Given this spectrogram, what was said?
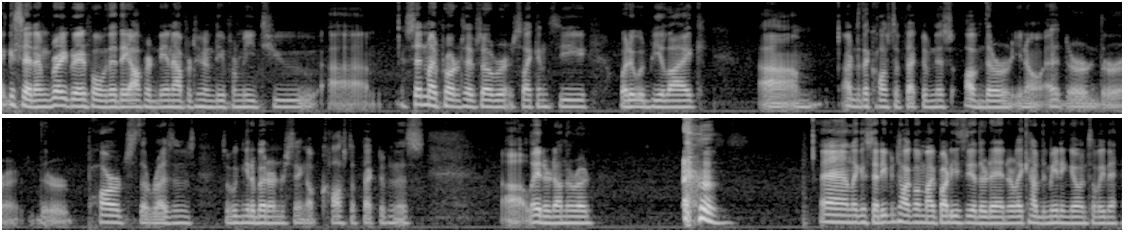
like I said, I'm very grateful that they offered me an opportunity for me to um, send my prototypes over so I can see what it would be like um, under the cost effectiveness of their, you know, their their their parts, the resins, so we can get a better understanding of cost effectiveness uh, later down the road. and like I said, even talking with my buddies the other day, and they're like, "How'd the meeting go?" and stuff like that,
